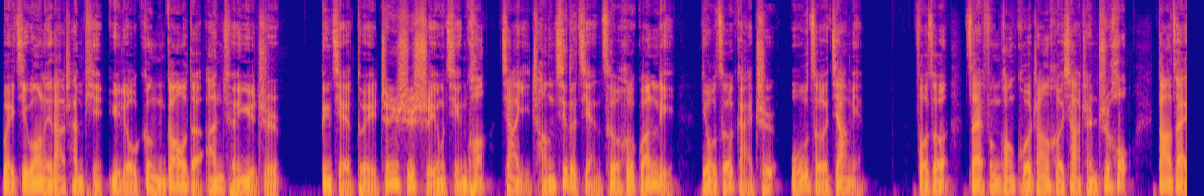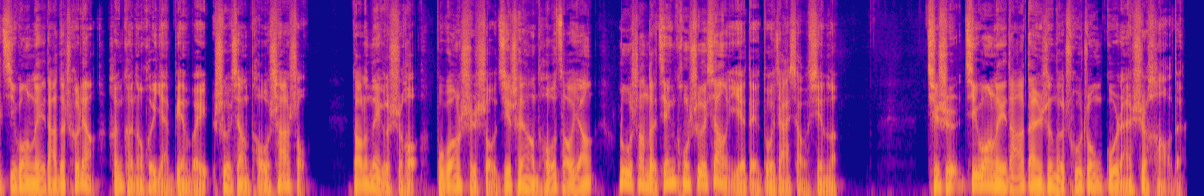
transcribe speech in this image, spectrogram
为激光雷达产品预留更高的安全阈值，并且对真实使用情况加以长期的检测和管理，有则改之，无则加勉。否则，在疯狂扩张和下沉之后，搭载激光雷达的车辆很可能会演变为摄像头杀手。到了那个时候，不光是手机摄像头遭殃，路上的监控摄像也得多加小心了。其实，激光雷达诞生的初衷固然是好的，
